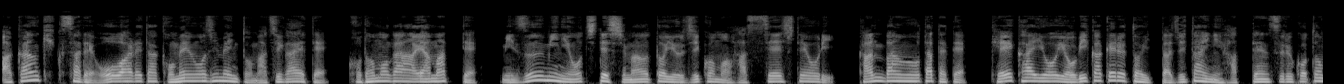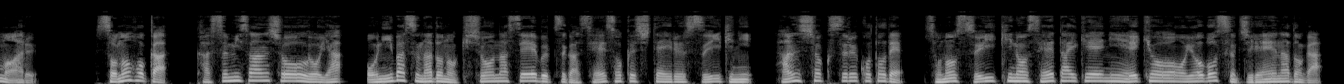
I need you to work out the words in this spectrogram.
赤浮草で覆われた湖面を地面と間違えて、子供が誤って湖に落ちてしまうという事故も発生しており、看板を立てて警戒を呼びかけるといった事態に発展することもある。その他、霞山椒魚やオニバスなどの希少な生物が生息している水域に繁殖することで、その水域の生態系に影響を及ぼす事例などが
